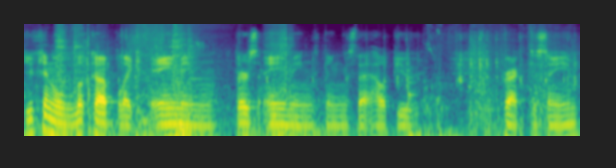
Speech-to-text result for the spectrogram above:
You can look up like aiming, there's aiming things that help you practice aim.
